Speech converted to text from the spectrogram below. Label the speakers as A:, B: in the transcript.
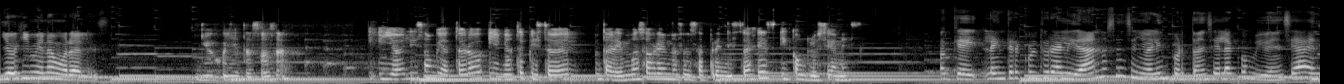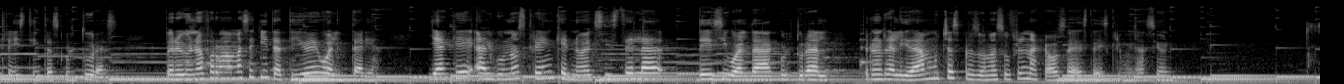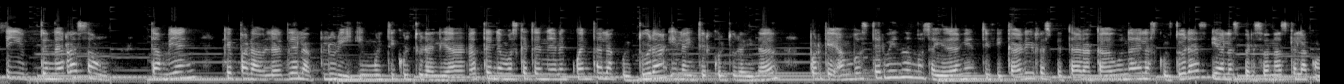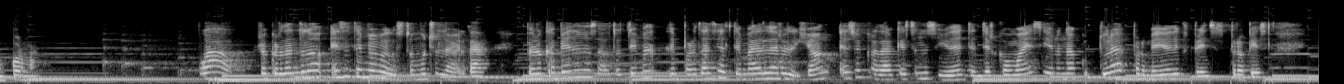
A: Yo
B: Jimena Morales.
C: Yo Julieta Sosa.
D: Y yo Elisa Viatoro y en este episodio contaremos sobre nuestros aprendizajes y conclusiones.
B: Ok, la interculturalidad nos enseñó la importancia de la convivencia entre distintas culturas, pero de una forma más equitativa e igualitaria, ya que algunos creen que no existe la desigualdad cultural, pero en realidad muchas personas sufren a causa de esta discriminación.
D: Sí, tenés razón. También que para hablar de la pluri y multiculturalidad tenemos que tener en cuenta la cultura y la interculturalidad porque ambos términos nos ayudan a identificar y respetar a cada una de las culturas y a las personas que la conforman.
A: Wow, recordándolo, ese tema me gustó mucho la verdad. Pero cambiándonos a otro tema, la importancia del tema de la religión es recordar que esto nos ayuda a entender cómo es y era una cultura por medio de experiencias propias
